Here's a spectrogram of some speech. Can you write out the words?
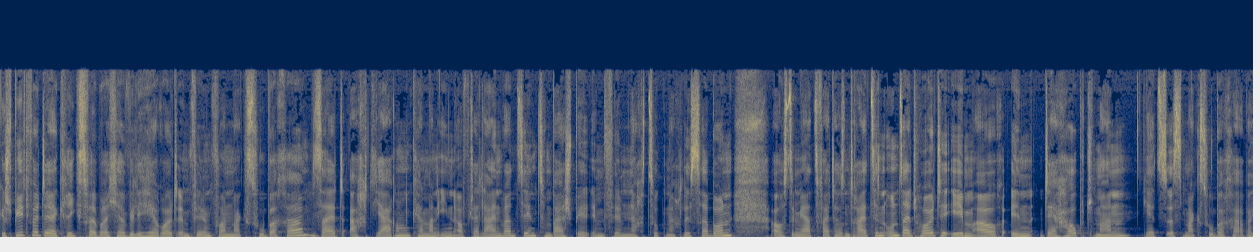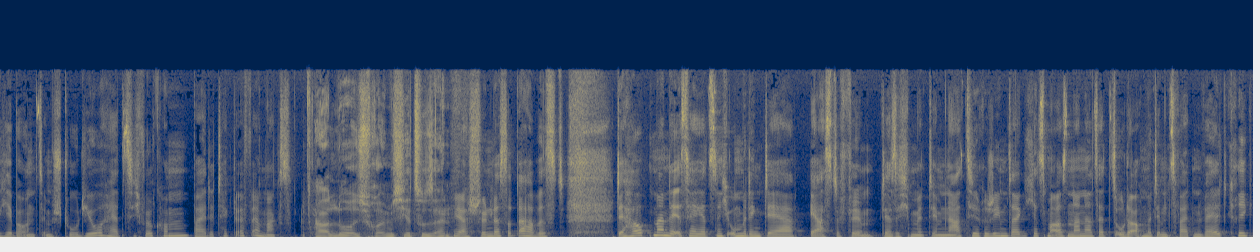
Gespielt wird der Kriegsverbrecher Willi Herold im Film von Max Hubacher. Seit acht Jahren kann man ihn auf der Leinwand sehen, zum Beispiel im Film Nachtzug nach Lissabon aus dem Jahr 2013 und seit heute eben auch in Der Hauptmann. Jetzt ist Max Hubacher aber hier bei uns im Studio. Herzlich willkommen bei Detektor FM, Max. Hallo, ich freue mich hier zu sein. Ja, schön, dass du da bist. Der Hauptmann, der ist ja jetzt nicht unbedingt der erste Film, der sich mit dem Naziregime, sage ich jetzt mal, auseinandersetzt oder auch mit dem Zweiten Weltkrieg.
